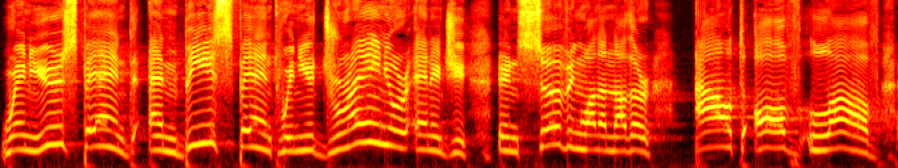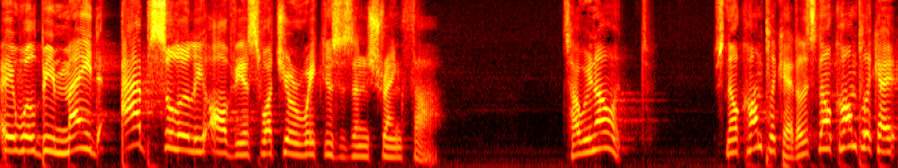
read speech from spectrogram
when you spend and be spent, when you drain your energy in serving one another out of love, it will be made absolutely obvious what your weaknesses and strengths are. That's how we know it. It's not complicated. Let's not complicate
